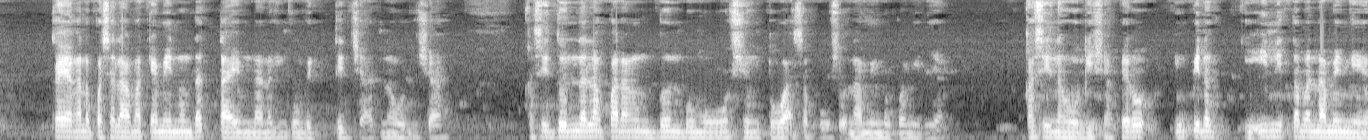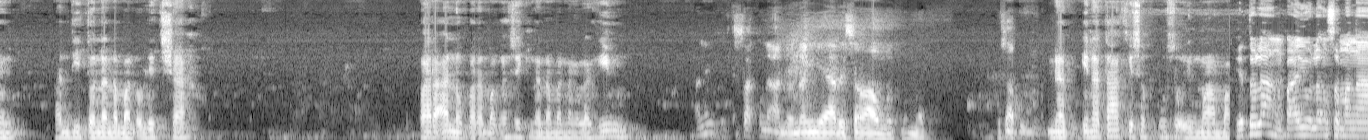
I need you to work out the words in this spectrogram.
kaya nga nagpasalamat kami nung that time na naging convicted siya at nahuli siya. Kasi doon na lang parang doon bumuhos yung tuwa sa puso namin ng pamilya. Kasi nahuli siya. Pero yung pinag-iinit naman namin ngayon, andito na naman ulit siya. Para ano? Para mag-asik na naman ng lagim. Ano yung exact na ano nangyari sa mama mo? Sabi mo, Ina- inatake sa puso yung mama Ito lang, payo lang sa mga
